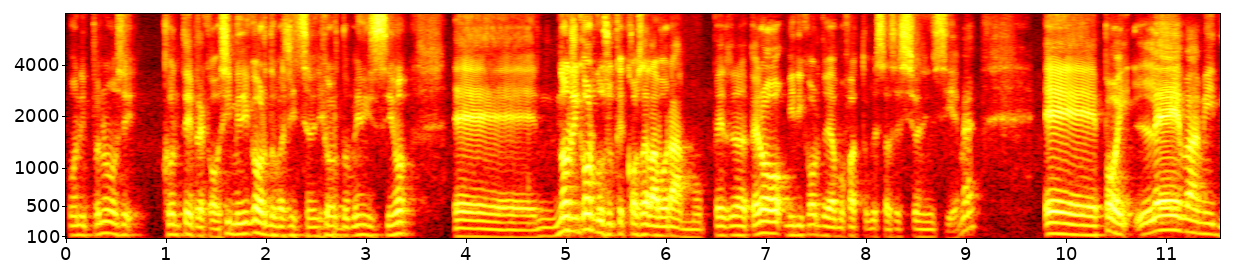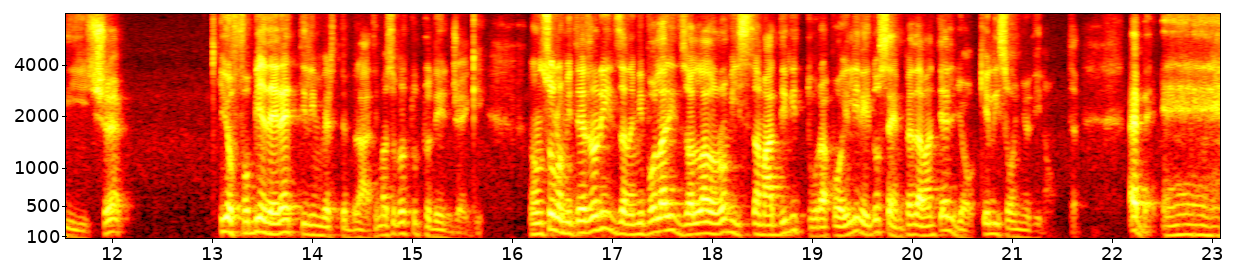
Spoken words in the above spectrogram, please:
un'ipnosi con te precoce. Sì, mi ricordo Patrizia, mi ricordo benissimo. Eh, non ricordo su che cosa lavorammo, per, però mi ricordo che abbiamo fatto questa sessione insieme. E poi Leva mi dice, io ho fobia dei rettili invertebrati, ma soprattutto dei gechi. Non solo mi terrorizzano e mi polarizzo alla loro vista, ma addirittura poi li vedo sempre davanti agli occhi e li sogno di notte. E beh, eh,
